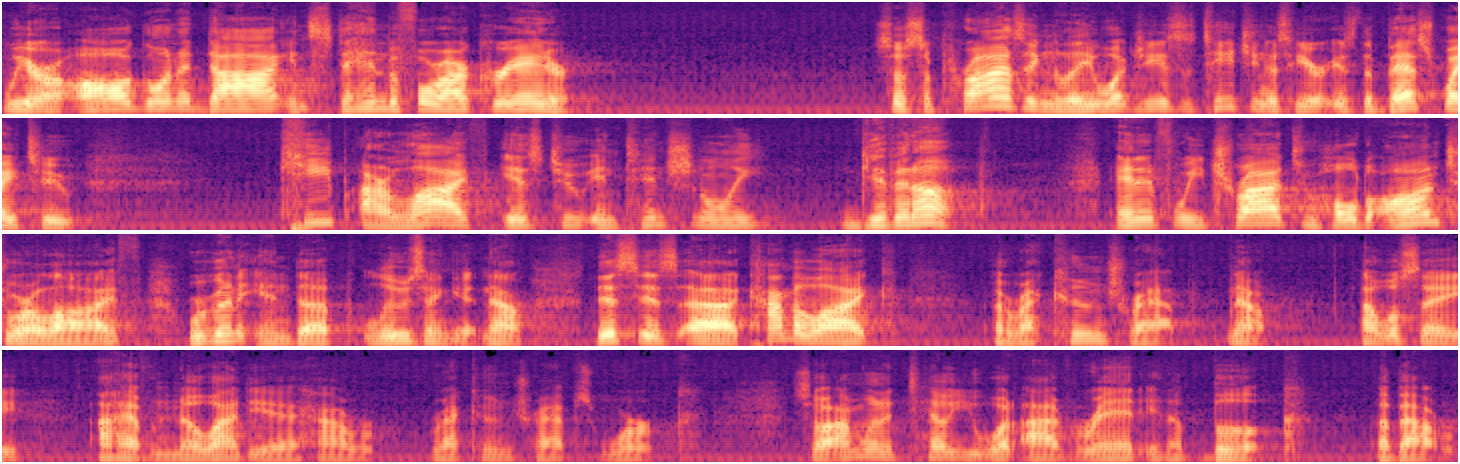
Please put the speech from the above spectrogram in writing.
we are all going to die and stand before our Creator. So, surprisingly, what Jesus is teaching us here is the best way to keep our life is to intentionally give it up. And if we try to hold on to our life, we're going to end up losing it. Now, this is uh, kind of like a raccoon trap. Now, I will say, I have no idea how raccoon traps work. So I'm going to tell you what I've read in a book about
